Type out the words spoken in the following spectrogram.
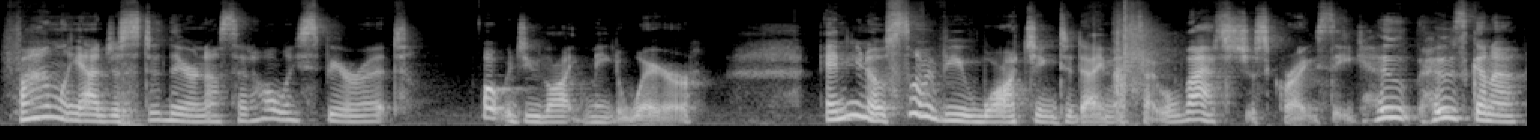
finally, I just stood there and I said, Holy Spirit, what would you like me to wear? And you know, some of you watching today might say, "Well, that's just crazy. Who who's gonna,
